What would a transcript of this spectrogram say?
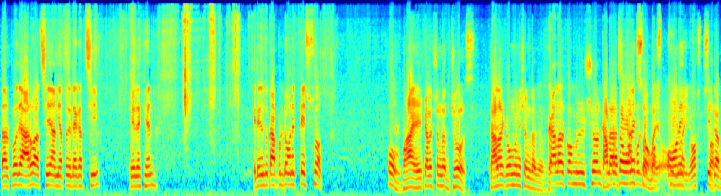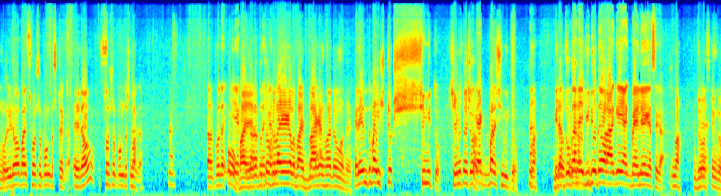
তারপরে আরও আছে আমি আপনাকে দেখাচ্ছি। এ দেখেন। এটা কিন্তু কাপড়টা অনেকটাই সফট ও ভাই এই কালেকশনটা জোস। কালার কম্বিনেশনটা জোস কালার কম্বিনেশন কাপড়টা অনেক soft ভাই, অনেক অস্থির কাপড়। এটাও ভাই ছশো পঞ্চাশ টাকা। এটাও? ছশো পঞ্চাশ টাকা। হ্যাঁ। তারপরে ভাই এটা তো চোখে লাগে গেল ভাই ব্ল্যাক এন্ড হোয়াইটের মধ্যে। এটা কিন্তু ভাই স্টক সীমিত। সীমিত স্টক একবারে সীমিত। হ্যাঁ। এটা দোকানে ভিডিও দেওয়ার আগেই এক ভাই লেগে গেছে গা। বাহ জোস কিন্তু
